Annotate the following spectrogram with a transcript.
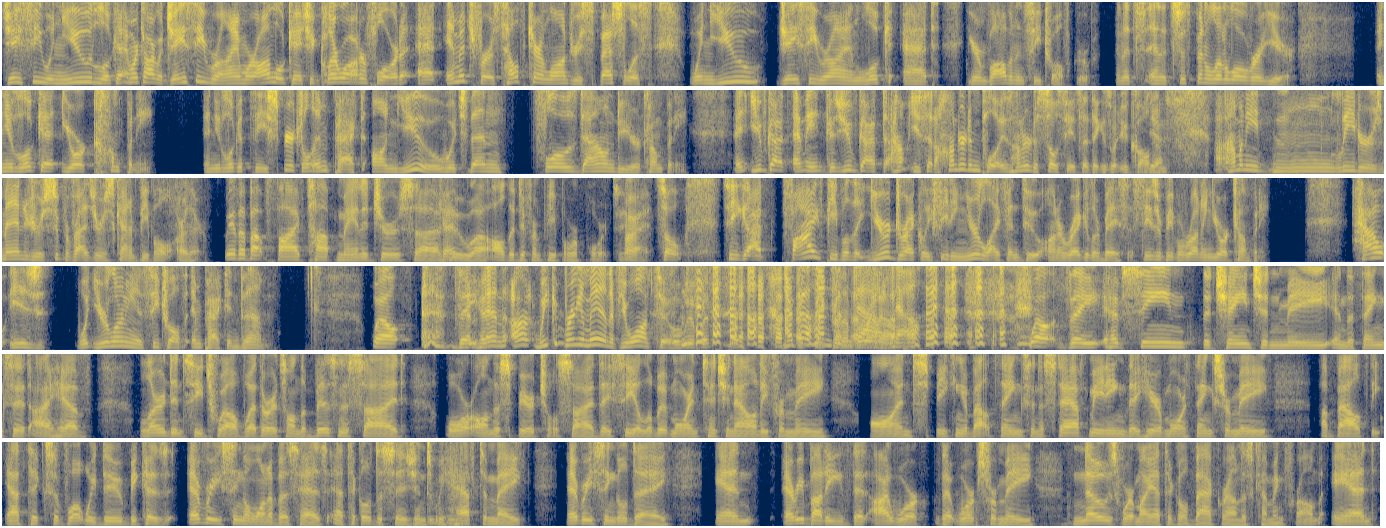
JC, when you look at, and we're talking with JC Ryan, we're on location, Clearwater, Florida, at Image First Healthcare Laundry Specialist. When you, JC Ryan, look at your involvement in C12 Group, and it's and it's just been a little over a year, and you look at your company, and you look at the spiritual impact on you, which then flows down to your company. And you've got, I mean, because you've got, you said 100 employees, 100 associates, I think is what you call yes. them. Uh, how many mm, leaders, managers, supervisors kind of people are there? We have about five top managers uh, okay. who uh, all the different people report to. All right. So, so you got five people that you're directly feeding your life into on a regular basis. These are people running your company. How is what you're learning in C12 impacting them? Well, they and, had, and uh, we can bring them in if you want to. But, but I'll go hunt them down. Right no. well, they have seen the change in me and the things that I have learned in C12, whether it's on the business side or on the spiritual side. They see a little bit more intentionality from me on speaking about things in a staff meeting. They hear more things from me about the ethics of what we do because every single one of us has ethical decisions mm-hmm. we have to make every single day. And everybody that I work that works for me knows where my ethical background is coming from. And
